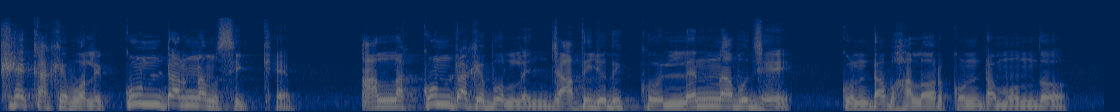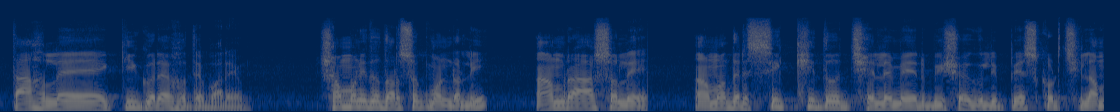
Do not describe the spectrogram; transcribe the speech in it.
শিক্ষে কাকে বলে? কোনটার নাম শিক্ষে? আল্লাহ কোনটাকে বললেন? জাতি যদি করলেন না বুঝে কোনটা ভালো আর কোনটা মন্দ, তাহলে কি করে হতে পারে? সম্মানিত দর্শক মণ্ডলী, আমরা আসলে আমাদের শিক্ষিত ছেলে মেয়ের বিষয়গুলি পেশ করছিলাম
